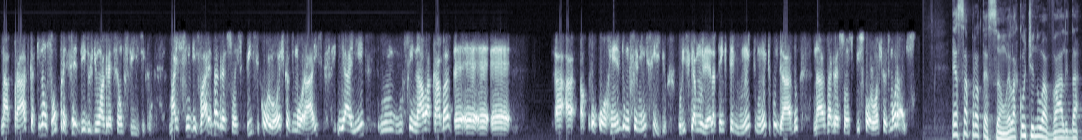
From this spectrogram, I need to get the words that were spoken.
na prática que não são precedidos de uma agressão física, mas sim de várias agressões psicológicas e morais, e aí, no, final, acaba é, é, é, a, a, ocorrendo um feminicídio. Por isso que a mulher ela tem que ter muito, muito cuidado nas agressões psicológicas e morais. Essa proteção, ela continua válida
